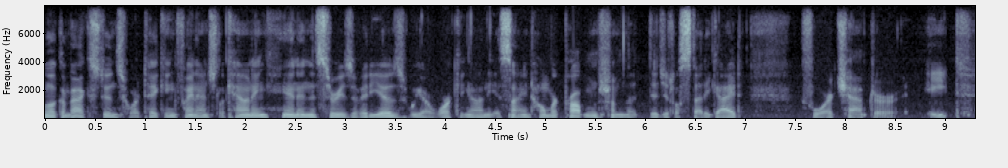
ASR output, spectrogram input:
Welcome back students who are taking financial accounting and in this series of videos we are working on the assigned homework problems from the digital study guide for chapter 8,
